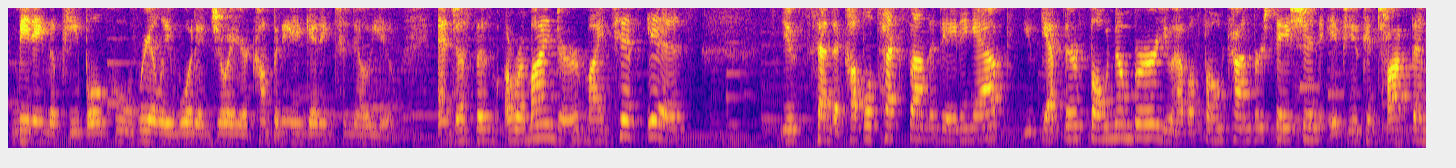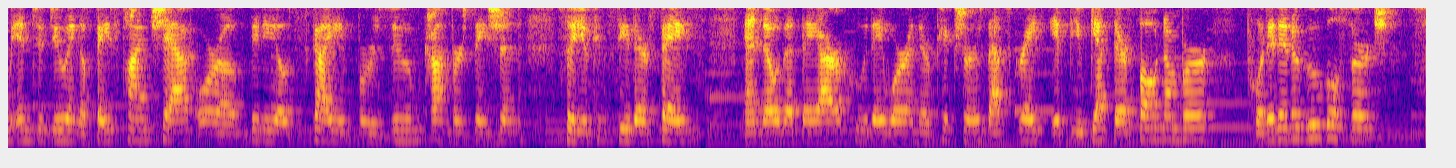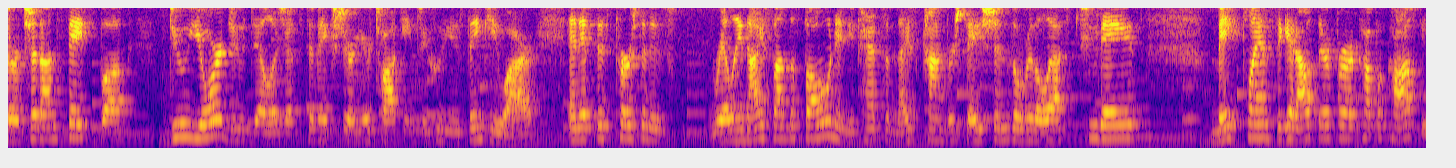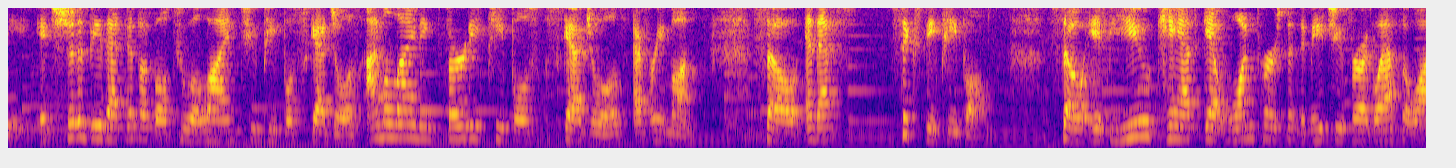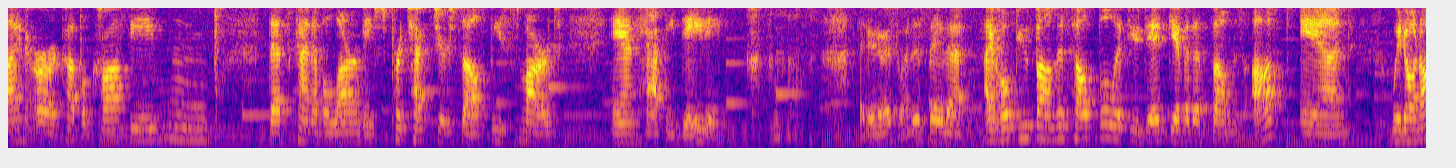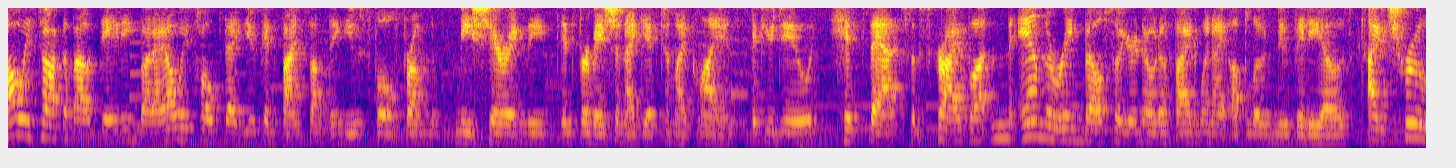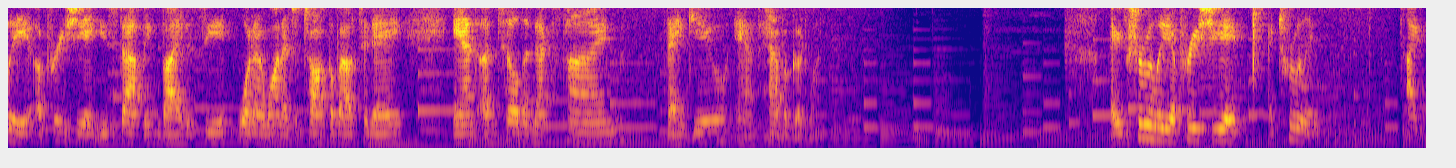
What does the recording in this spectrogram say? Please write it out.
meeting the people who really would enjoy your company and getting to know you. And just as a reminder, my tip is you send a couple texts on the dating app, you get their phone number, you have a phone conversation. If you can talk them into doing a FaceTime chat or a video Skype or Zoom conversation so you can see their face and know that they are who they were in their pictures, that's great. If you get their phone number, put it in a Google search, search it on Facebook, do your due diligence to make sure you're talking to who you think you are. And if this person is really nice on the phone and you've had some nice conversations over the last two days, make plans to get out there for a cup of coffee. It shouldn't be that difficult to align two people's schedules. I'm aligning 30 people's schedules every month. So, and that's 60 people. So if you can't get one person to meet you for a glass of wine or a cup of coffee, hmm, that's kind of alarming. Just protect yourself, be smart, and happy dating. I didn't just wanted to say that. I hope you found this helpful. If you did, give it a thumbs up. And we don't always talk about dating, but I always hope that you can find something useful from me sharing the information I give to my clients. If you do, hit that subscribe button and the ring bell so you're notified when I upload new videos. I truly appreciate you stopping by to see what I wanted to talk about today. And until the next time, thank you and have a good one. I truly appreciate, I truly, I.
